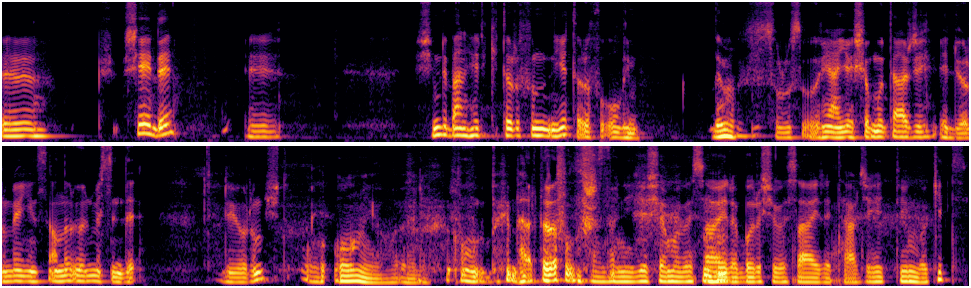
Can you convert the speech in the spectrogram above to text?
Ee, şeyde e, şimdi ben her iki tarafın niye tarafı olayım? Değil mi? Sorusu olur. Yani yaşamı tercih ediyorum ve insanlar ölmesin de diyorum. İşte olmuyor öyle. Bertaraf olursun. Yani hani yaşamı vesaire, barışı vesaire tercih ettiğin vakit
